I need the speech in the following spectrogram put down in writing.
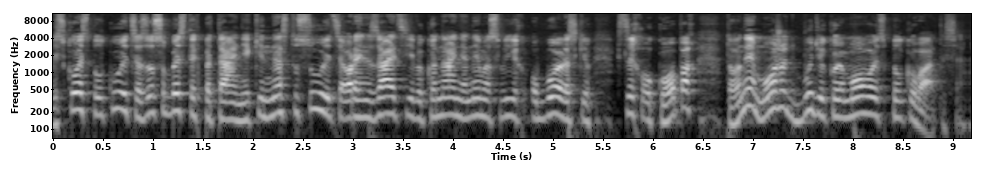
військові спілкуються з особистих питань, які не стосуються організації виконання ними своїх обов'язків в цих окопах, то вони можуть будь-якою мовою спілкуватися.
